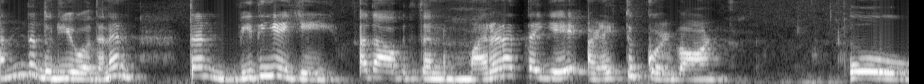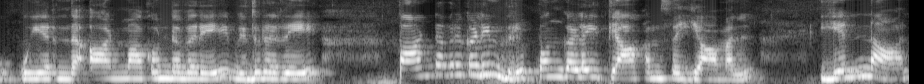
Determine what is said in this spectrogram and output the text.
அந்த துரியோதனன் தன் விதியையே அதாவது தன் மரணத்தையே அழைத்துக் கொள்வான். ஓ உயர்ந்த ஆன்மா கொண்டவரே விதுரரே பாண்டவர்களின் விருப்பங்களை தியாகம் செய்யாமல் என்னால்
